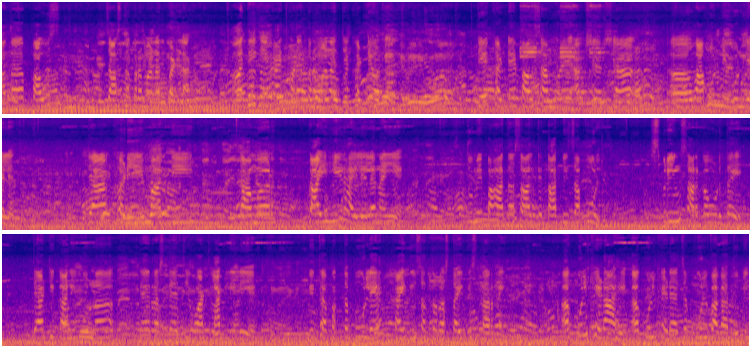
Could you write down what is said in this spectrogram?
आता पाऊस जास्त प्रमाणात पडला. आधी जे काही थोड्या प्रमाणात जे खड्डे होते ते खड्डे पावसामुळे अक्षरशः वाहून निघून गेलेत. त्या खडी माती डांबर काहीही राहिलेलं नाही आहे तुम्ही पाहत असाल ते तापीचा पूल. स्प्रिंगसारखं उडतंय. त्या ठिकाणी पूर्ण त्या रस्त्याची वाट लागलेली आहे. तिथं फक्त पूल आहे. काही दिवसात तो रस्ताही दिसणार नाही. अकुलखेडा आहे. अकुलखेड्याचं पूल बघा तुम्ही.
